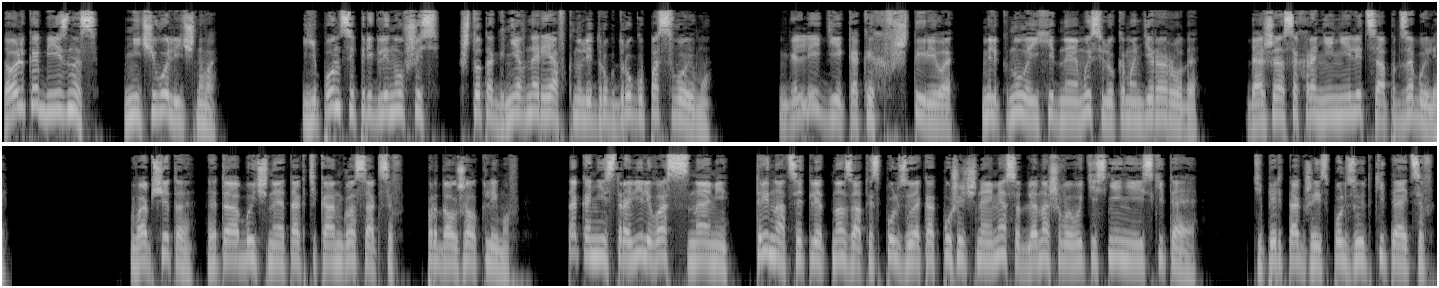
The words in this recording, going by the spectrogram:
Только бизнес, ничего личного. Японцы, переглянувшись, что-то гневно рявкнули друг другу по-своему. Гляди, как их вштырило мелькнула ехидная мысль у командира рода. Даже о сохранении лица подзабыли. «Вообще-то, это обычная тактика англосаксов», — продолжал Климов. Так они стравили вас с нами 13 лет назад, используя как пушечное мясо для нашего вытеснения из Китая. Теперь также используют китайцев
